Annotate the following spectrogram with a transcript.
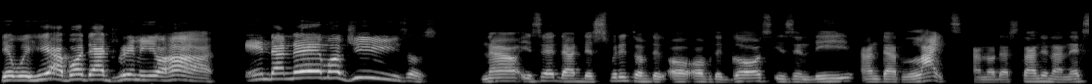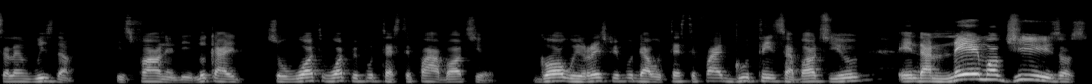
They will hear about that dream in your heart. In the name of Jesus. Now he said that the spirit of the of the gods is in thee, and that light and understanding and excellent wisdom is found in thee. Look at it. So what what people testify about you? God will raise people that will testify good things about you in the name of Jesus.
